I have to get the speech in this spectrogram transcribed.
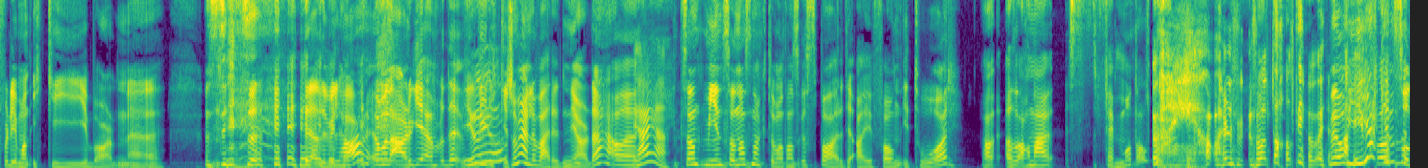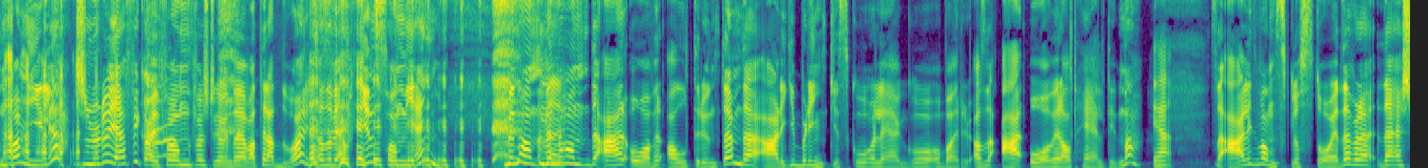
Fordi man ikke gir barnet sitt det de vil ha. Ja, er? For Det Jo, jo. virker som hele verden gjør det. Og, Ja, ja. Min sønn har snakket om at han skal spare til iPhone i to år. Han, altså, han er fem og et halvt. alt jeg bare Men vi er ikke en sånn familie. Skjønner du? Jeg fikk iPhone første gang da jeg var 30 år. Altså, Vi er ikke en sånn gjeng. Men, han, men han, det er overalt rundt dem. Det er det ikke blinkesko og Lego og bare Altså det er overalt hele tiden, da. Ja. Det er litt vanskelig å stå i det. For det, det er,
